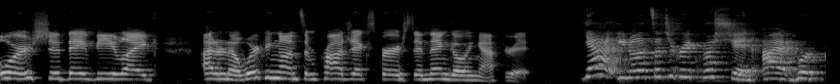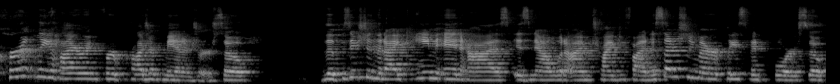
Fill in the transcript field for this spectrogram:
or should they be like like I don't know, working on some projects first and then going after it? Yeah, you know, that's such a great question. I, we're currently hiring for project manager. So the position that I came in as is now what I'm trying to find essentially my replacement for. So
